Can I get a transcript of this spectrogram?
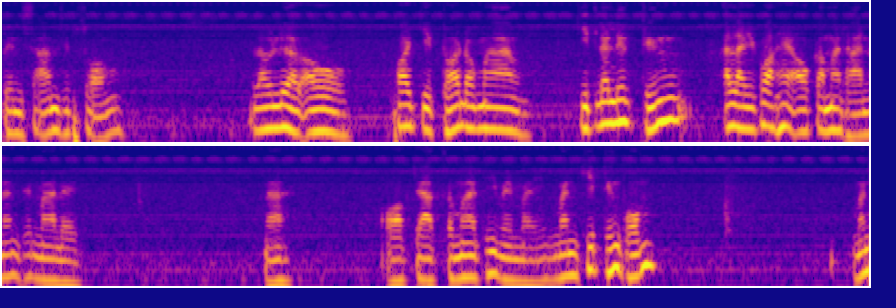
เป็นสามสิบสองเราเลือกเอา พอจิตถอนออกมา จิตระลึกถึงอะไรก็ให้เอากรรมฐานนั้นขึ้นมาเลย นะ ออกจากสมาธิใหม่ ๆ มันคิดถึงผม มัน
